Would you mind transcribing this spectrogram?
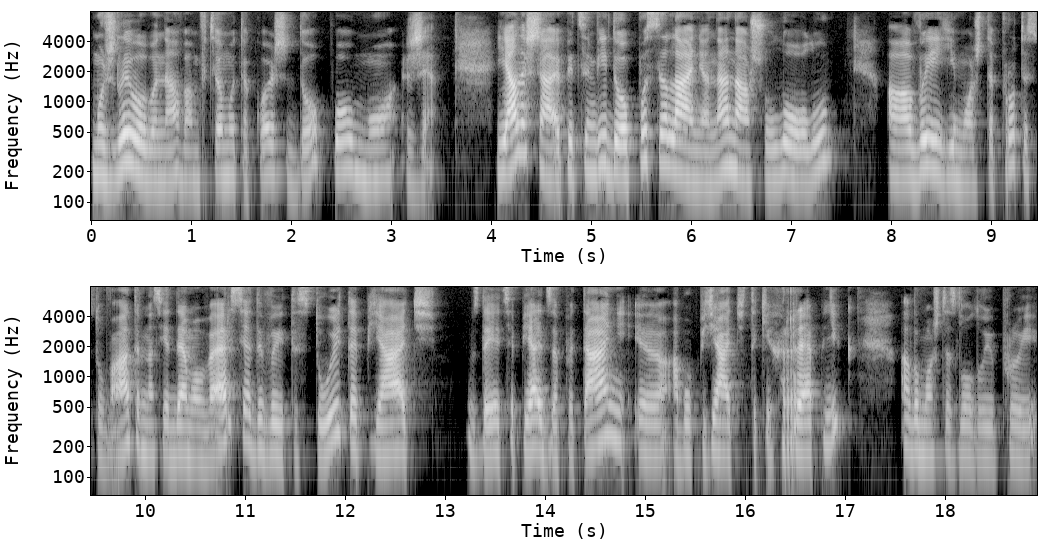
можливо, вона вам в цьому також допоможе. Я лишаю під цим відео посилання на нашу лолу. Ви її можете протестувати. В нас є демо-версія, де ви тестуєте 5, здається, 5 запитань е, або 5 таких реплік. А ви можете з Лолою про-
